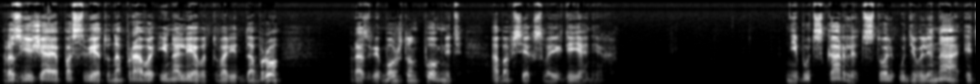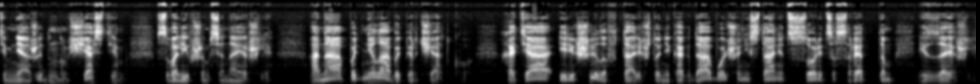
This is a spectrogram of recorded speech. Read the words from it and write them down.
разъезжая по свету направо и налево, творит добро, разве может он помнить обо всех своих деяниях? Не будь Скарлетт столь удивлена этим неожиданным счастьем, свалившимся на Эшли, она подняла бы перчатку, хотя и решила в таре, что никогда больше не станет ссориться с Реттом из-за Эшли.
